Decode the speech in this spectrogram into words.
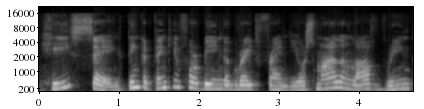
He's saying, Tinker, thank you for being a great friend. Your smile and love bring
